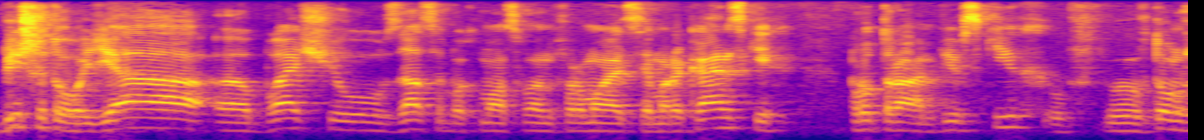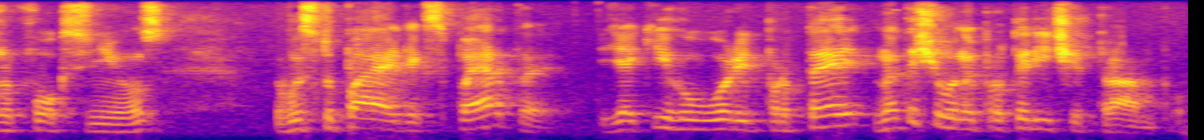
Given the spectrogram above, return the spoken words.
Більше того, я е, бачу в засобах масової інформації американських, протрампівських, в, в тому же Fox News, виступають експерти, які говорять про те, не те, що вони протирічать Трампу,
